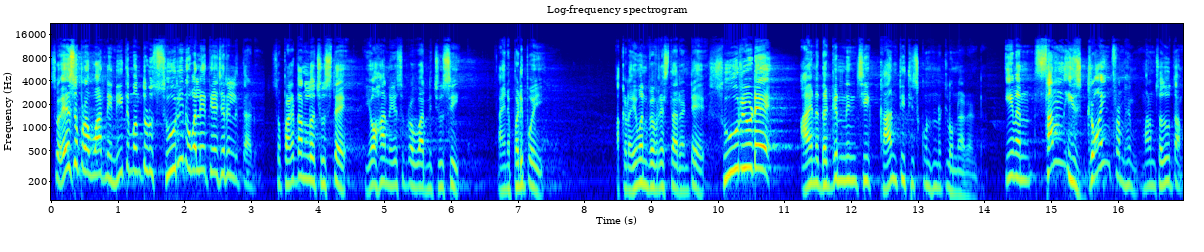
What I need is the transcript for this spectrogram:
సో యేసుప్రభు వారిని నీతిమంతుడు సూర్యుని వలె తేజరిల్లుతాడు. సో ప్రకటనలో చూస్తే యోహాన్ యేసుప్రభు వారిని చూసి ఆయన పడిపోయి అక్కడ ఏమని వివరిస్తారంటే సూర్యుడే ఆయన దగ్గర నుంచి కాంతి తీసుకుంటున్నట్లు ఉన్నాడంట. Even sun is drawing from him మనం చదువుతాం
